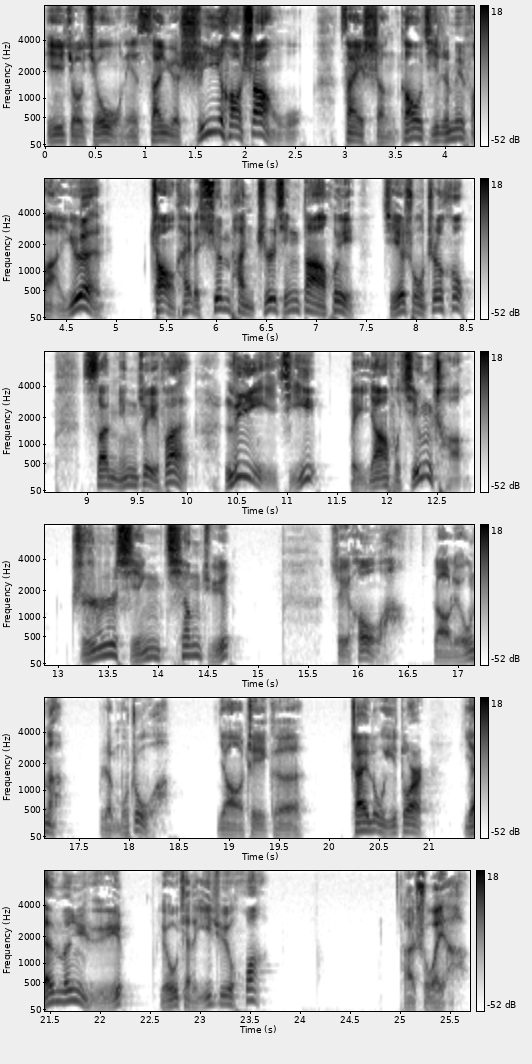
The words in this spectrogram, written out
一九九五年三月十一号上午，在省高级人民法院召开的宣判执行大会结束之后，三名罪犯立即被押赴刑场执行枪决。最后啊，老刘呢忍不住啊，要这个摘录一段严文宇留下的一句话。他说呀：“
